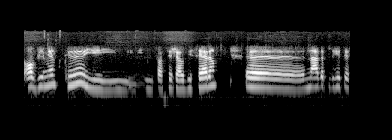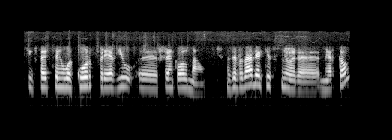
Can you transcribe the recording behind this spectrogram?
obviamente que, e, e, vocês já o disseram, nada poderia ter sido feito sem o acordo prévio franco-alemão. Mas a verdade é que a senhora Merkel,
